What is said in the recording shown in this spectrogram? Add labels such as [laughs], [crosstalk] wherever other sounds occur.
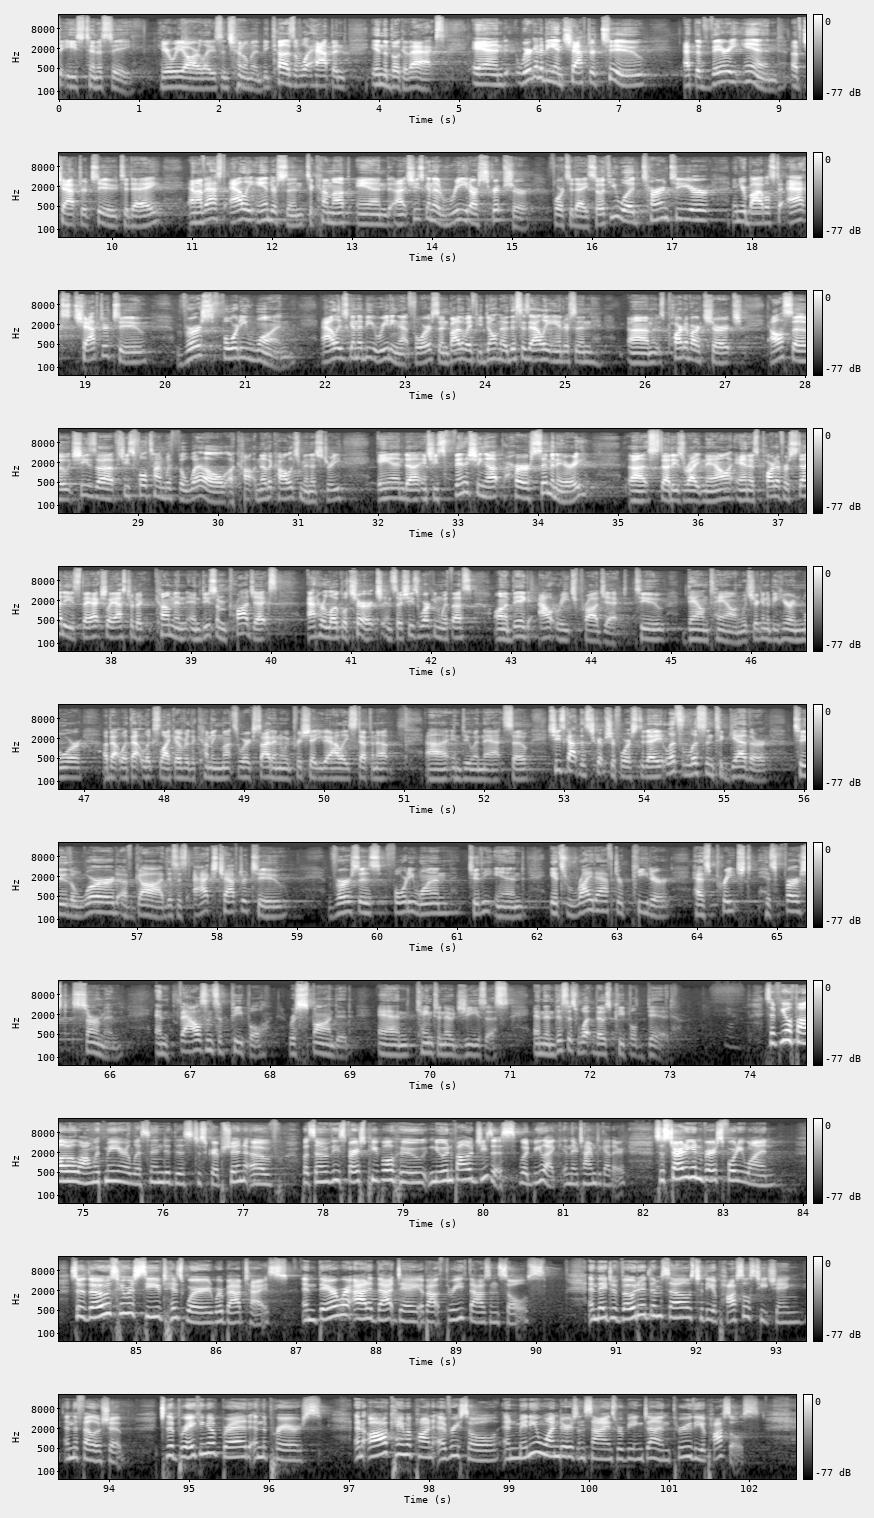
to East Tennessee. Here we are, ladies and gentlemen, because of what happened in the book of Acts. And we're going to be in chapter 2 at the very end of chapter 2 today. And I've asked Allie Anderson to come up and uh, she's going to read our scripture for today. So if you would turn to your in your Bibles to Acts chapter 2 verse 41. Allie's going to be reading that for us. And by the way, if you don't know, this is Allie Anderson um, who's part of our church. Also, she's, uh, she's full time with The Well, co- another college ministry, and, uh, and she's finishing up her seminary uh, studies right now. And as part of her studies, they actually asked her to come and, and do some projects at her local church. And so she's working with us on a big outreach project to downtown, which you're going to be hearing more about what that looks like over the coming months. We're excited and we appreciate you, Allie, stepping up uh, in doing that. So she's got the scripture for us today. Let's listen together to the Word of God. This is Acts chapter 2, verses 41 to the end. It's right after Peter has preached his first sermon, and thousands of people responded and came to know Jesus. And then this is what those people did. So, if you'll follow along with me or listen to this description of what some of these first people who knew and followed Jesus would be like in their time together. So, starting in verse 41 So, those who received his word were baptized, and there were added that day about 3,000 souls. And they devoted themselves to the apostles' teaching and the fellowship, to the breaking of bread and the prayers. And awe came upon every soul, and many wonders and signs were being done through the apostles.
